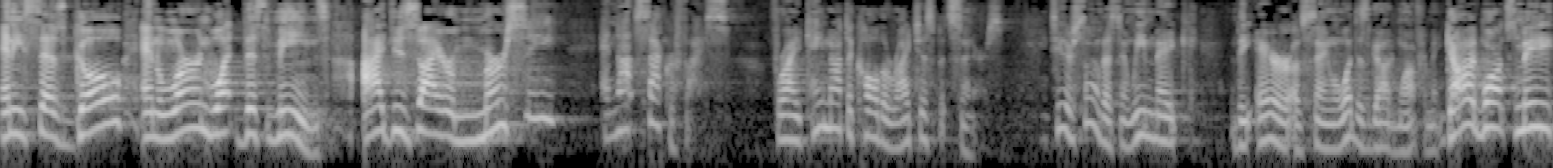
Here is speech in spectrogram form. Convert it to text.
and he says, go and learn what this means. I desire mercy and not sacrifice. For I came not to call the righteous, but sinners. See, there's some of us and we make the error of saying, well, what does God want from me? God wants me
